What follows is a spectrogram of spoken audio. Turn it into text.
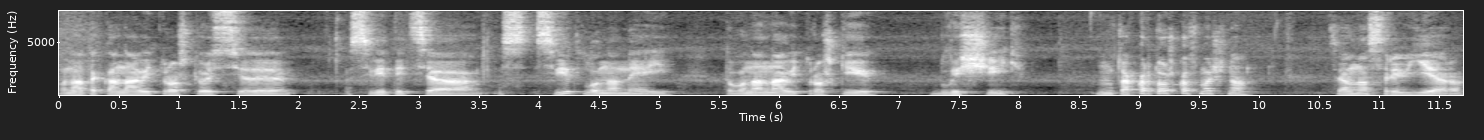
Вона така навіть трошки ось е, світиться світло на неї, то вона навіть трошки блищить. Ну, ця картошка смачна. Це у нас Рів'єра.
